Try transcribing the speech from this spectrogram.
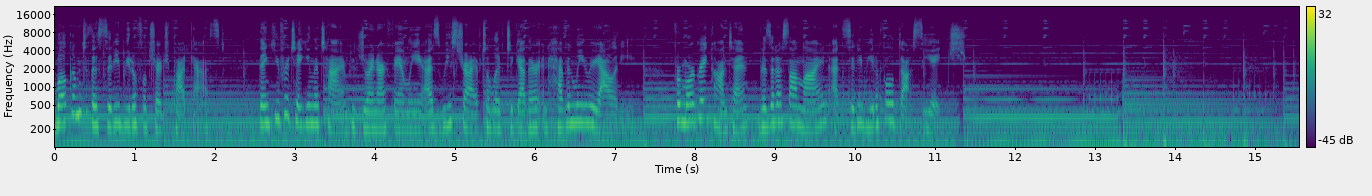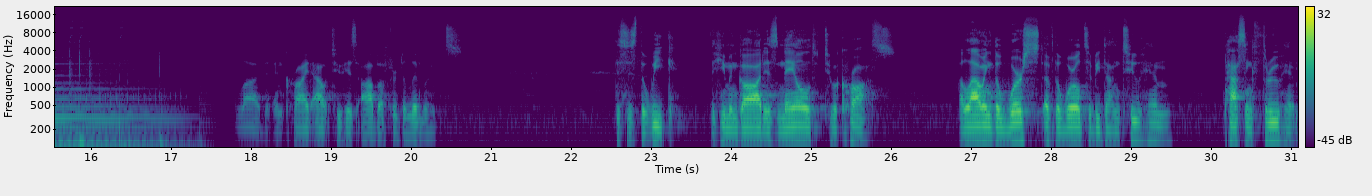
Welcome to the City Beautiful Church podcast. Thank you for taking the time to join our family as we strive to live together in heavenly reality. For more great content, visit us online at citybeautiful.ch. blood and cried out to his Abba for deliverance. This is the week the human God is nailed to a cross, allowing the worst of the world to be done to him, passing through him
